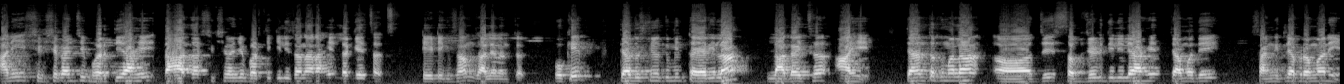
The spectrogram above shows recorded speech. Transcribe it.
आणि शिक्षकांची भरती आहे दहा हजार शिक्षकांची भरती केली जाणार आहे लगेचच. टेट एक्झाम झाल्यानंतर. ओके त्या दृष्टीने तुम्ही तयारीला लागायचं आहे. त्यानंतर तुम्हाला जे सब्जेक्ट दिलेले आहेत त्यामध्ये सांगितल्याप्रमाणे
